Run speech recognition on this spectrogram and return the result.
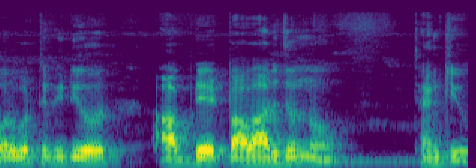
পরবর্তী ভিডিওর আপডেট পাওয়ার জন্য। থ্যাংক ইউ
